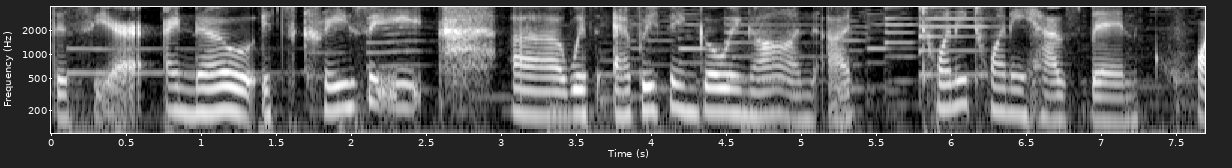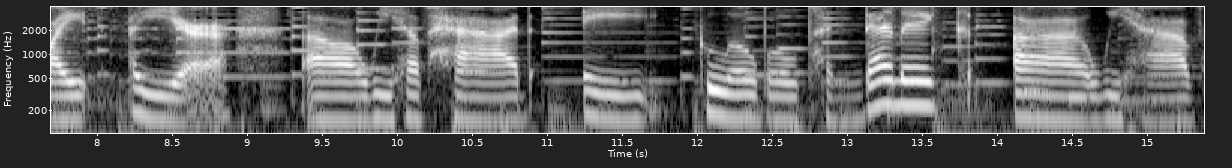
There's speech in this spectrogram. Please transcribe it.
this year. I know it's crazy uh, with everything going on. Uh, 2020 has been quite a year. Uh, we have had a global pandemic. Uh, we have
